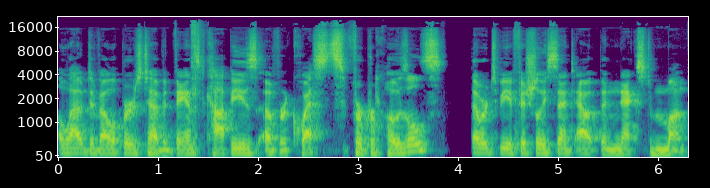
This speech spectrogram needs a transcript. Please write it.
allowed developers to have advanced copies of requests for proposals that were to be officially sent out the next month,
